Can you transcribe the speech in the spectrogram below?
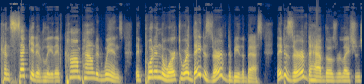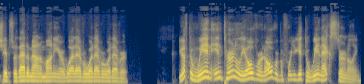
consecutively. They've compounded wins. They've put in the work to where they deserve to be the best. They deserve to have those relationships or that amount of money or whatever, whatever, whatever. You have to win internally over and over before you get to win externally.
